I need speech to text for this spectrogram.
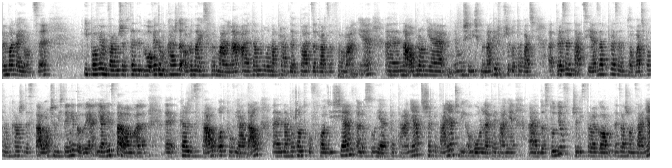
wymagający. I powiem Wam, że wtedy było, wiadomo, każda obrona jest formalna, ale tam było naprawdę bardzo, bardzo formalnie. E, na obronie musieliśmy najpierw przygotować prezentację, zaprezentować, potem każdy stał, oczywiście nie to, że ja, ja nie stałam, ale każdy stał, odpowiadał. Na początku wchodzi się, losuje pytania, trzy pytania, czyli ogólne pytanie do studiów, czyli z całego zarządzania,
